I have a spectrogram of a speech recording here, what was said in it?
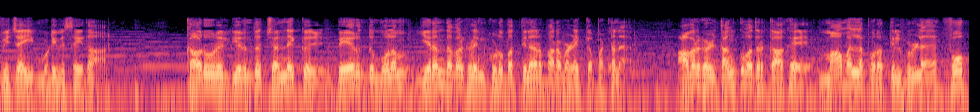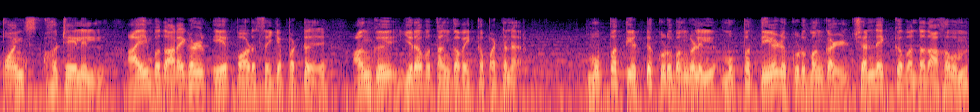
விஜய் முடிவு செய்தார். கரூரில் இருந்து சென்னைக்கு பேருந்து மூலம் இறந்தவர்களின் குடும்பத்தினர் வரவழைக்கப்பட்டனர். அவர்கள் தங்குவதற்காக மாமல்லபுரத்தில் உள்ள ஃபோர் பாயிண்ட்ஸ் ஹோட்டலில் ஐம்பது அறைகள் ஏற்பாடு செய்யப்பட்டு அங்கு இரவு தங்க வைக்கப்பட்டனர். முப்பத்தி எட்டு குடும்பங்களில் முப்பத்தி ஏழு குடும்பங்கள் சென்னைக்கு வந்ததாகவும்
